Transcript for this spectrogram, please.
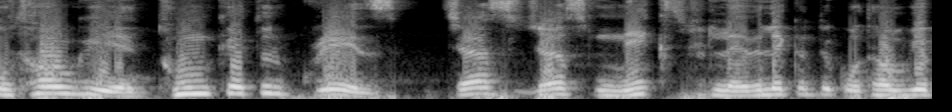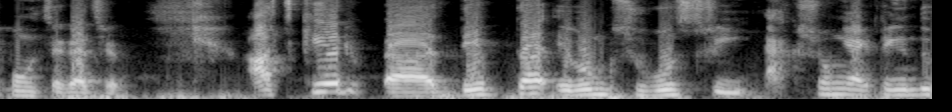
কোথাও গিয়ে ধূমকেতুর ক্রেজ জাস্ট জাস্ট নেক্সট লেভেলে কিন্তু কোথাও গিয়ে পৌঁছে গেছে। আজকের দেবদা এবং শুভশ্রী একসঙ্গে একটা কিন্তু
